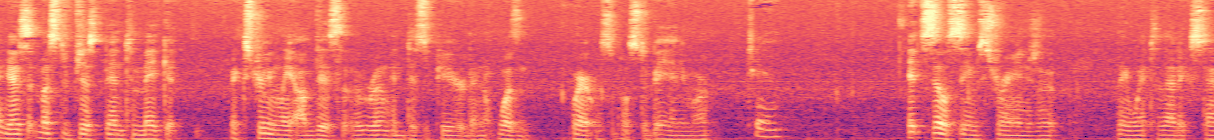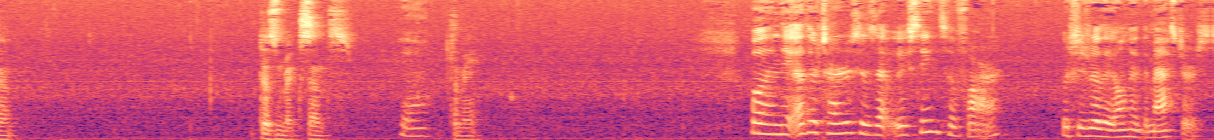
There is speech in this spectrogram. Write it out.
I guess it must have just been to make it extremely obvious that the room had disappeared and it wasn't where it was supposed to be anymore. True. It still seems strange that they went to that extent. It Doesn't make sense Yeah. to me. Well, in the other TARDISes that we've seen so far, which is really only the Masters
